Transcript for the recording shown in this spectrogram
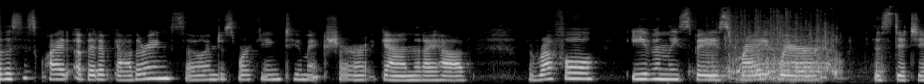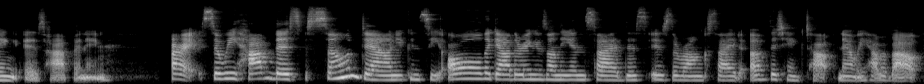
So this is quite a bit of gathering, so I'm just working to make sure, again, that I have the ruffle evenly spaced right where the stitching is happening. All right, so we have this sewn down. You can see all the gathering is on the inside. This is the wrong side of the tank top. Now we have about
